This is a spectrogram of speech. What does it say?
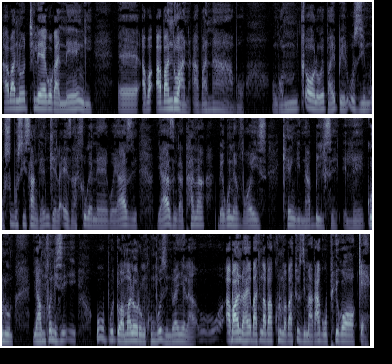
Abanothileko kanengi eh aba- abantwana abanabo. Ngomhlolo weBhayibheli uzimo usibusisa ngendlela ezahlukeneko. Yazi yazi ngathana bekune voice ke nginabise le kuluma yamfundisi i- ubhudo wamalori ngikhumbuza into enye la u- abantu haye bathi nabakhuluma bathi uzima kakuphi konke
